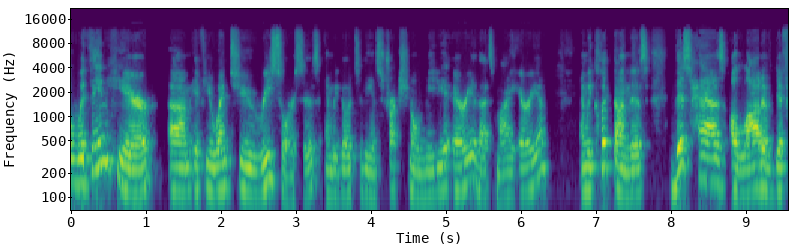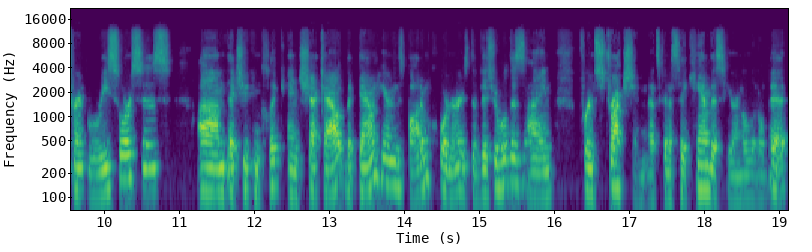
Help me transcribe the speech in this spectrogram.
within here, um, if you went to resources and we go to the instructional media area, that's my area, and we clicked on this, this has a lot of different resources um, that you can click and check out. But down here in this bottom corner is the visual design for instruction. That's going to say Canvas here in a little bit.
